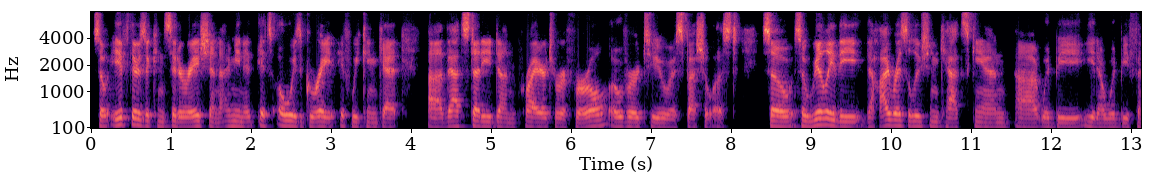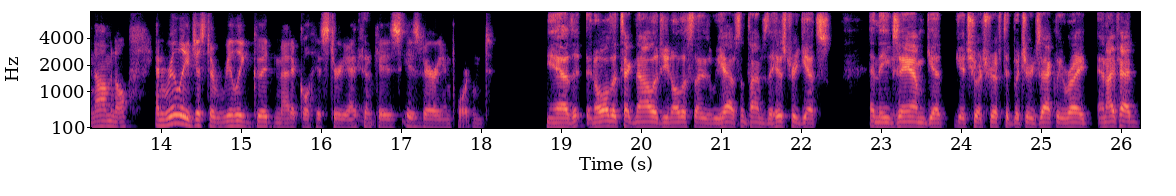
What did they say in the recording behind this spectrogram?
So, if there's a consideration, I mean, it, it's always great if we can get uh, that study done prior to referral over to a specialist. So, so really, the the high resolution CAT scan uh, would be you know would be phenomenal, and really just a really good medical history. I think is is very important. Yeah, the, and all the technology and all the studies we have, sometimes the history gets and the exam get get short shrifted. But you're exactly right. And I've had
